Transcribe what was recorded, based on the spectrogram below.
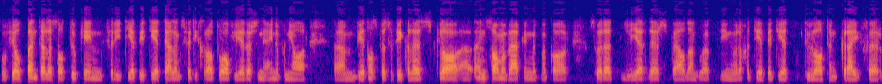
hoeveel punte hulle sal toeken vir die TPT tellings vir die graad 12 leerders aan die einde van die jaar. Ehm um, weet ons spesifiek hulle is klaar uh, in samewerking met mekaar sodat leerders wel dan ook die nodige TPT toelating kry vir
